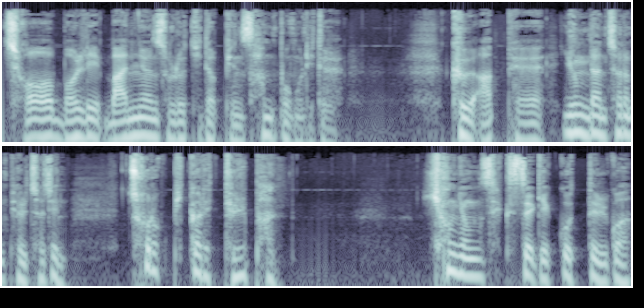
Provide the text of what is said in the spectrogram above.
저 멀리 만년설로 뒤덮인 산봉우리들. 그 앞에 융단처럼 펼쳐진 초록 빛깔의 들판. 형형색색의 꽃들과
